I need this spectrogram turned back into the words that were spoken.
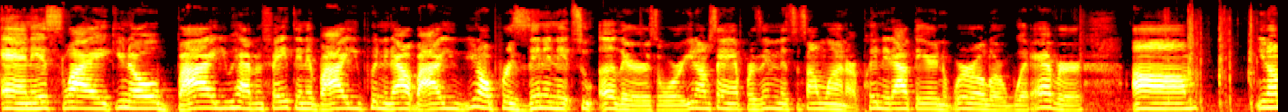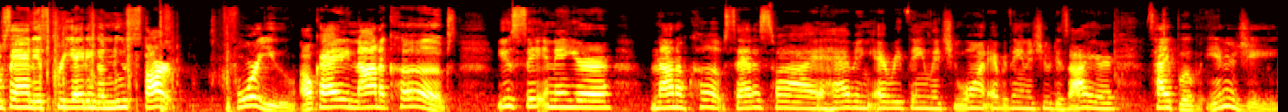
and it's like, you know, by you having faith in it, by you putting it out, by you, you know, presenting it to others or, you know what I'm saying, presenting it to someone or putting it out there in the world or whatever. Um, you know I'm saying? It's creating a new start for you. Okay. Nine of Cups you sitting in your nine of cups, satisfied, having everything that you want, everything that you desire type of energy.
